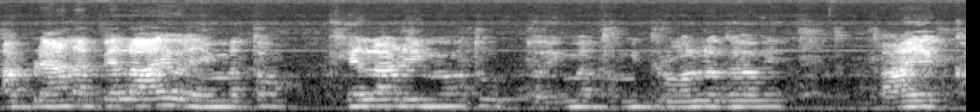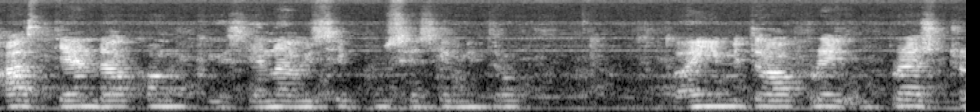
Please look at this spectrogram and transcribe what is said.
આપણે આના પહેલા આવ્યો એમાં તો ખેલાડીનું હતું, તો એમાં તો મિત્રો અલગ આવે. તો આ એક ખાસ ધ્યાન રાખવાનું કે શેના વિશે પૂછે છે મિત્રો? તો અહીં મિત્રો આપણે ઉપરાષ્ટ્ર,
